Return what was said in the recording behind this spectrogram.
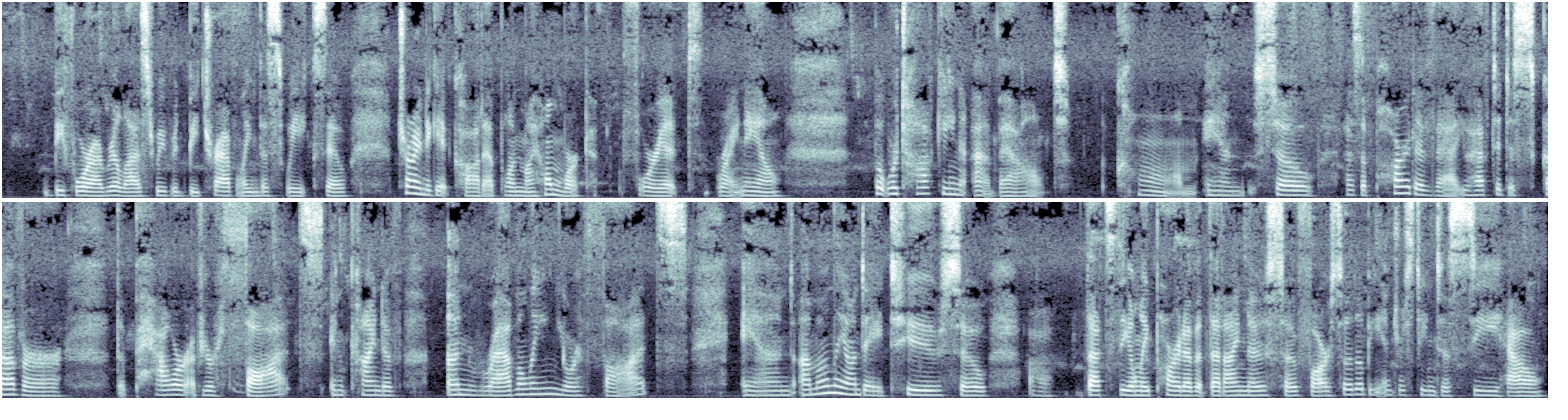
before I realized we would be traveling this week, so trying to get caught up on my homework for it right now. But we're talking about calm, and so as a part of that, you have to discover the power of your thoughts and kind of unraveling your thoughts and I'm only on day two, so uh, that's the only part of it that I know so far. So it'll be interesting to see how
